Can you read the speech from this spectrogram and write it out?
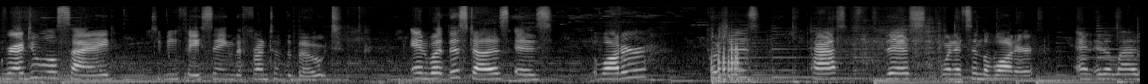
gradual side to be facing the front of the boat. And what this does is the water pushes past this when it's in the water and it allows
